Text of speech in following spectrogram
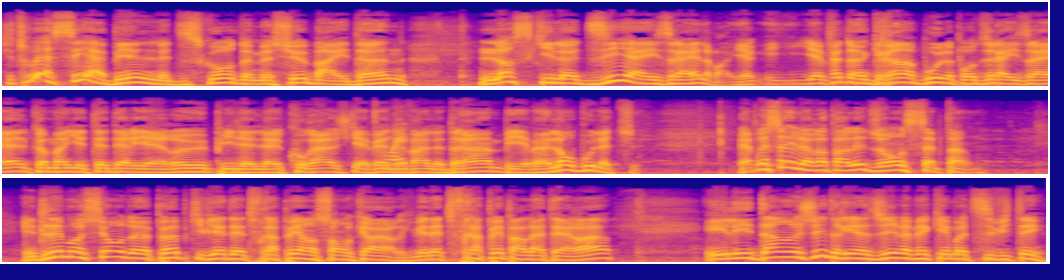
j'ai trouvé assez habile le discours de M. Biden lorsqu'il a dit à Israël, il, a, fait un grand bout pour dire à Israël comment il était derrière eux, puis le, courage qu'il avait devant le drame, puis il y avait un long bout là-dessus. Mais après ça, il leur a parlé du 11 septembre et de l'émotion d'un peuple qui vient d'être frappé en son cœur, qui vient d'être frappé par la terreur, et les dangers de réagir avec émotivité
